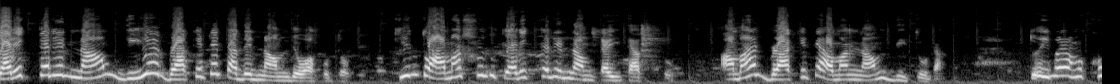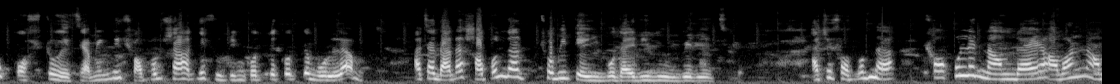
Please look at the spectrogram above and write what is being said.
ক্যারেক্টারের নাম দিয়ে ব্র্যাকেটে তাদের নাম দেওয়া হতো। কিন্তু আমার শুধু ক্যারেক্টারের নামটাই থাকতো। আমার ব্র্যাকেটে আমার নাম দিত না। তো এবার আমার খুব কষ্ট হয়েছে। আমি একদিন স্বপন সাহাকে শুটিং করতে করতে বললাম আচ্ছা দাদা, স্বপনদার ছবিতেই বোধহয় রিভিউ বেরিয়েছিল। আচ্ছা স্বপনদা, সকলের নাম দেয়, আমার নাম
